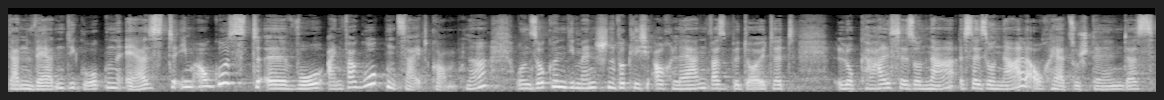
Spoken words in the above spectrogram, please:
dann werden die Gurken erst im August, äh, wo einfach Gurkenzeit kommt. Ne? Und so können die Menschen wirklich auch lernen, was bedeutet, lokal, saisonal, saisonal auch herzustellen. Dass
